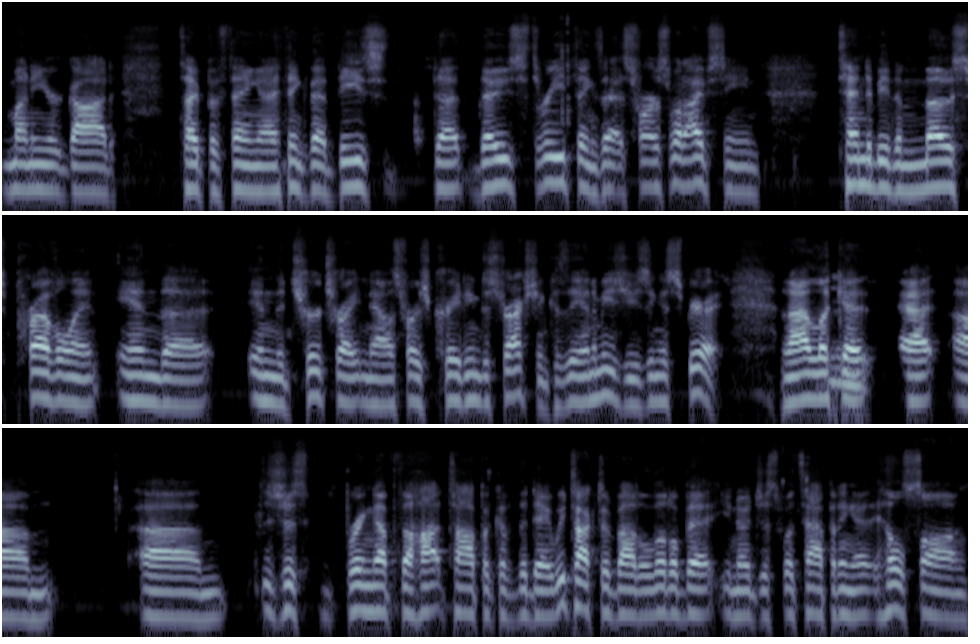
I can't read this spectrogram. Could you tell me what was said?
money your god type of thing. And I think that these that those three things, as far as what I've seen, tend to be the most prevalent in the in the church right now as far as creating distraction because the enemy is using a spirit. And I look Mm. at at um um just bring up the hot topic of the day. We talked about a little bit, you know, just what's happening at Hillsong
